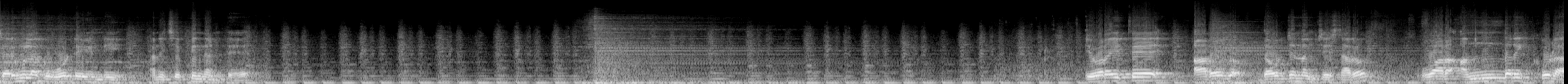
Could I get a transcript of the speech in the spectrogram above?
శర్ములకు ఓటేయండి అని చెప్పిందంటే ఎవరైతే ఆ రోజు దౌర్జన్యం చేసినారో వారు అందరికి కూడా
